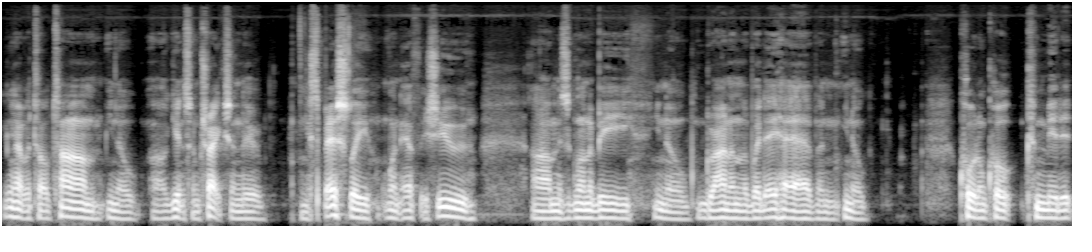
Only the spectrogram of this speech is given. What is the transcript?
You can have a tough time, you know, uh, getting some traction there, especially when FSU um, is going to be, you know, grinding the way they have and, you know, quote unquote committed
